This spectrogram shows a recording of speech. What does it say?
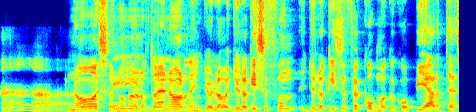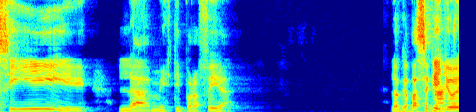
Ah. No, esos números no están en orden. Yo lo, yo lo, que hice fue yo lo que hice fue como que copiarte así la, mis tipografías. Lo que pasa es que ah, yo,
